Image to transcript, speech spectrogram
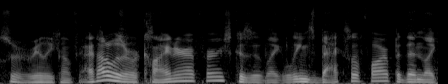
those were really comfy. I thought it was a recliner at first because it like leans back so far, but then like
